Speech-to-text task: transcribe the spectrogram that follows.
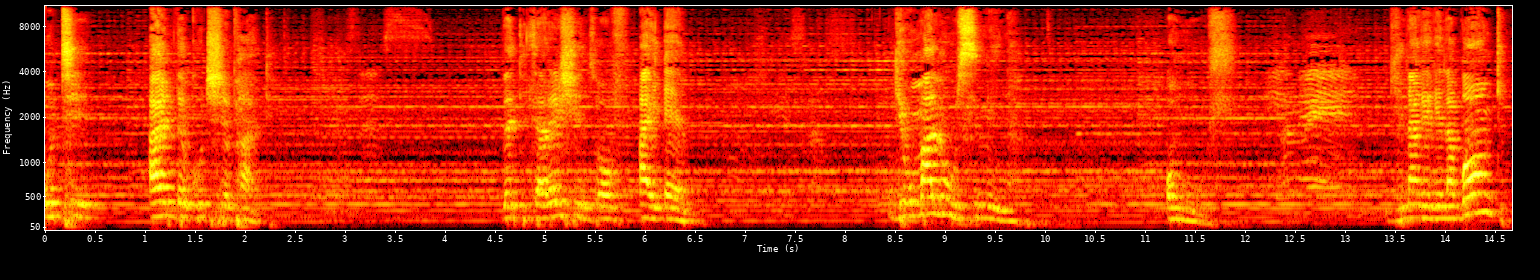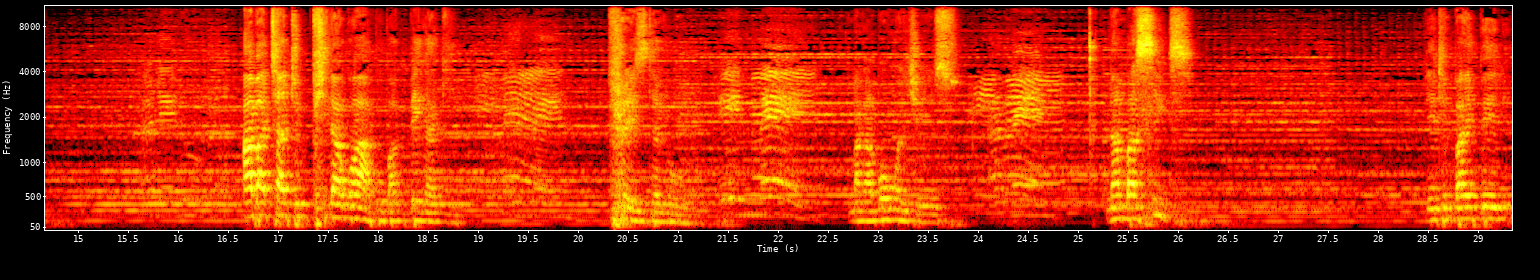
uthi i'm the good shepherd the declarations of i am ngiumalusi mina omuhle Amen. nginakekela bonke Hallelujah. abathatha ukuphila kwabo bakubeka kimi Amen. praise the lord Amen. makabongwe Jesu Amen. number 6 lithi iBhayibheli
